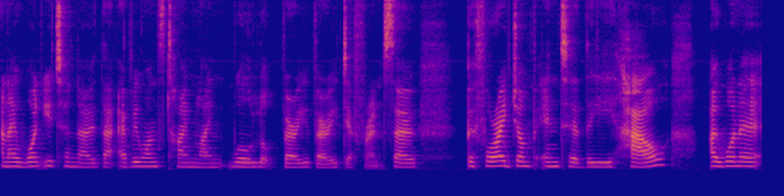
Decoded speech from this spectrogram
And I want you to know that everyone's timeline will look very, very different. So before I jump into the how, I want to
